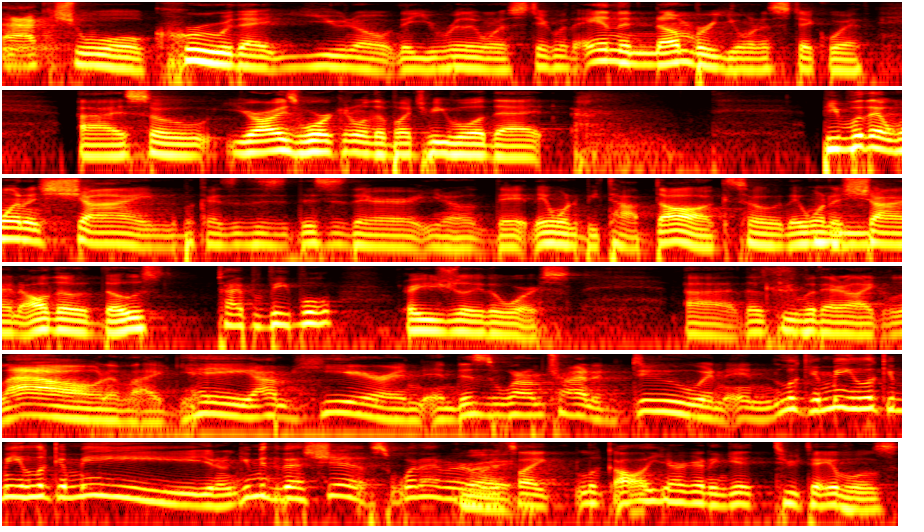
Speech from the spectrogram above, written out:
actual crew that you know that you really want to stick with, and the number you want to stick with. Uh, so you're always working with a bunch of people that people that want to shine because this is this is their you know they, they want to be top dog so they want to shine. Although those type of people are usually the worst. Uh, those people that are like loud and like hey i'm here and, and this is what i'm trying to do and, and look at me look at me look at me you know give me the best shifts whatever. Right. it's like look all you're gonna get two tables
